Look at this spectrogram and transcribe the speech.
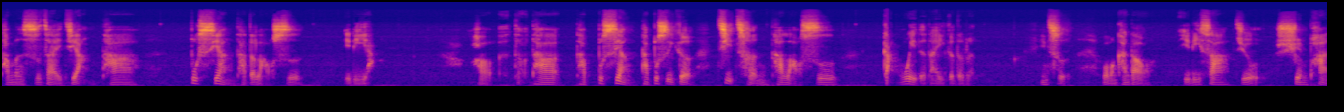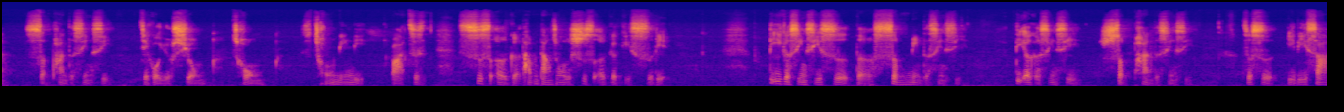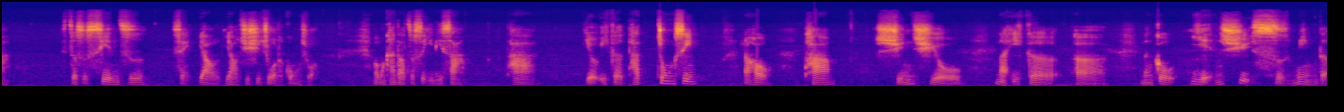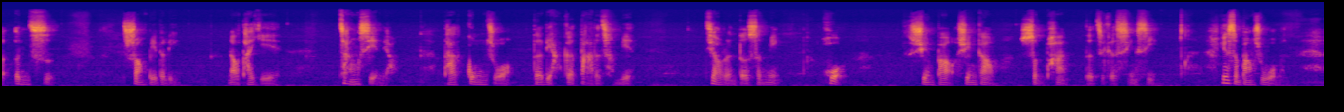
他们是在讲她不像她的老师伊利亚。好，他他他不像，他不是一个继承他老师岗位的那一个的人。因此，我们看到伊丽莎就宣判审判的信息，结果有熊从丛林里。把这四十二个，他们当中的四十二个给撕裂。第一个信息是得生命的信息，第二个信息审判的信息。这是伊丽莎，这是先知谁要要继续做的工作。我们看到这是伊丽莎，他有一个他忠心，然后他寻求那一个呃能够延续使命的恩赐，双倍的灵，然后他也彰显了他工作的两个大的层面，叫人得生命，或宣报宣告审判的这个信息。愿神帮助我们，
